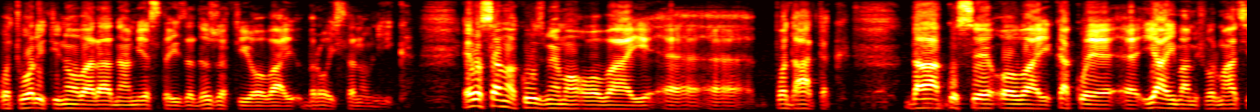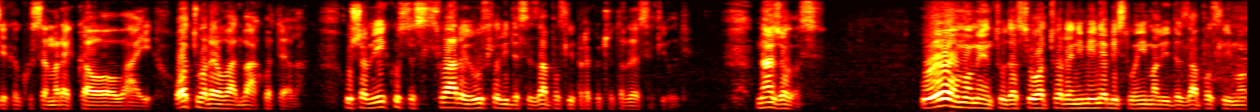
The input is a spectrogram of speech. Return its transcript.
otvoriti nova radna mjesta i zadržati ovaj broj stanovnika. Evo samo ako uzmemo ovaj e, e, podatak, da ako se, ovaj kako je, e, ja imam informacije, kako sam rekao, ovaj otvore ova dva hotela, u Šavniku se stvaraju uslovi da se zaposli preko 40 ljudi. Nažalost, u ovom momentu da su otvoreni, mi ne bismo imali da zaposlimo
